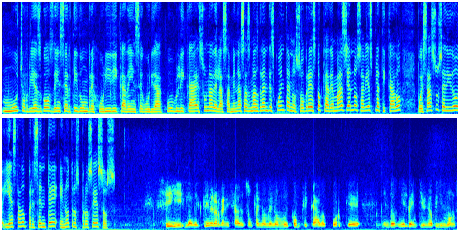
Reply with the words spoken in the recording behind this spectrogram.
muchos riesgos de incertidumbre jurídica, de inseguridad pública. Es una de las amenazas más grandes. Cuéntanos sobre esto que además ya nos habías platicado, pues ha sucedido y ha estado presente en otros procesos. Sí, lo del crimen organizado es un fenómeno muy complicado porque en 2021 vimos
